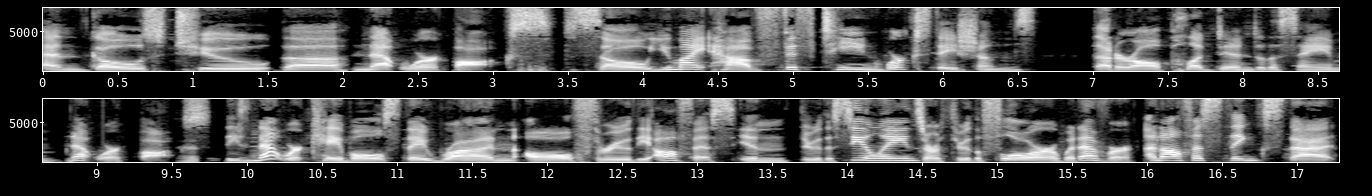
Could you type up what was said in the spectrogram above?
and goes to the network box. So you might have 15 workstations that are all plugged into the same network box. These network cables, they run all through the office in through the ceilings or through the floor or whatever. An office thinks that,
